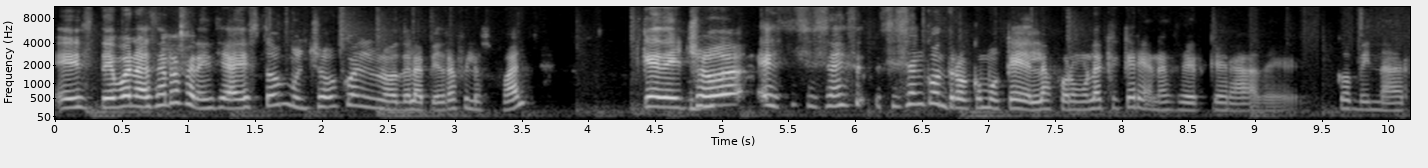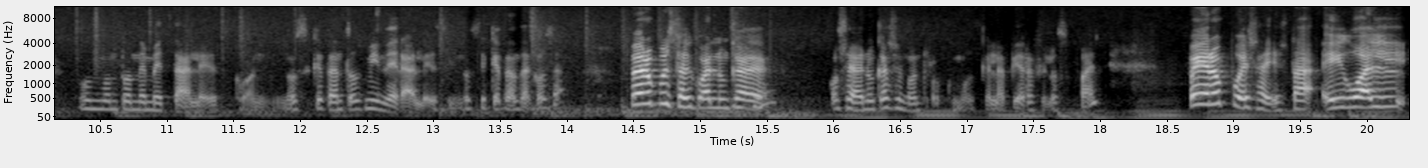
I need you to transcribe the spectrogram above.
Este, bueno, hacen referencia a esto mucho con lo de la piedra filosofal. Que de hecho, este, sí, se, encontró como que la fórmula que querían hacer, que era de combinar un montón de metales con no sé qué tantos minerales y no sé qué tanta cosa. Pero pues tal cual nunca, o sea, nunca se encontró como que la piedra filosofal. Pero pues ahí está. E igual,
